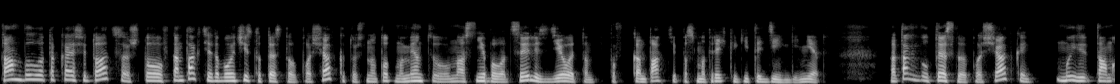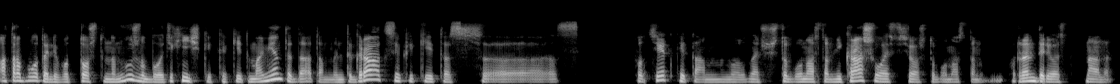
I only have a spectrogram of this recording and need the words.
Там была такая ситуация, что ВКонтакте это была чисто тестовая площадка, то есть на тот момент у нас не было цели сделать там типа ВКонтакте посмотреть какие-то деньги, нет. А так был тестовой площадкой. Мы там отработали вот то, что нам нужно было, технические какие-то моменты, да, там интеграции какие-то с, э, с соцсеткой, там, ну, значит, чтобы у нас там не крашилось все, чтобы у нас там рендерилось как надо.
